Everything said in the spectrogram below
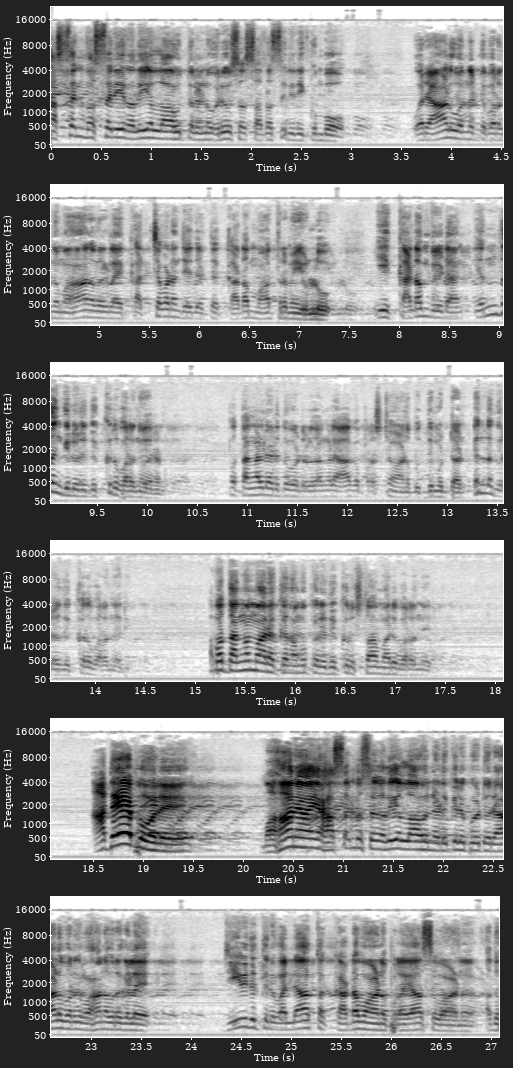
ഹസൻ ബസരി റളിയല്ലാഹു തആല ഒരു ദിവസം സദസ്സിലിരിക്കുമ്പോ ഒരാൾ വന്നിട്ട് പറഞ്ഞു മഹാനവരുകളെ കച്ചവടം ചെയ്തിട്ട് കടം മാത്രമേ ഉള്ളൂ. ഈ കടം വീടാൻ എന്തെങ്കിലും ഒരു ദിക്കർ പറഞ്ഞു തരണം. അപ്പൊ തങ്ങളുടെ അടുത്ത് പോയിട്ടുള്ളൂ തങ്ങളെ ആകെ പ്രശ്നമാണ് ബുദ്ധിമുട്ടാണ്. എന്തെങ്കിലും ഒരു ദിക്കർ പറഞ്ഞു തരും. അപ്പൊ തങ്ങന്മാരൊക്കെ നമുക്കൊരു ദിക്കർ ഉസ്താദ്മാര് പറഞ്ഞു തരും. അതേപോലെ മഹാനായ ഹസൻ ബസ് റതിയല്ലാഹുവിന്റെ അടുക്കൽ പോയിട്ട് ഒരാൾ പറഞ്ഞു മഹാനവറുകളെ ജീവിതത്തിൽ വല്ലാത്ത കടവാണ് പ്രയാസമാണ്. അത്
